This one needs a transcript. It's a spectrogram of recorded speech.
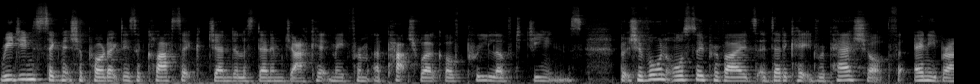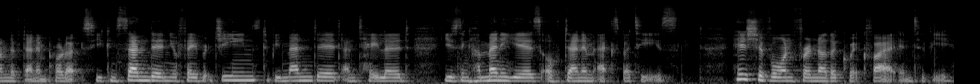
ReJean's signature product is a classic genderless denim jacket made from a patchwork of pre loved jeans. But Siobhan also provides a dedicated repair shop for any brand of denim products. You can send in your favourite jeans to be mended and tailored using her many years of denim expertise. Here's Siobhan for another quickfire interview.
